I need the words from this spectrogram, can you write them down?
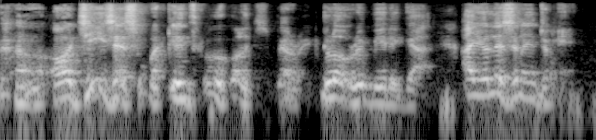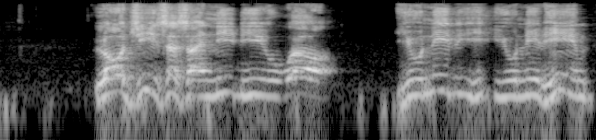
or Jesus working through the Holy Spirit. Glory be to God. Are you listening to me? Lord Jesus, I need you. Well, you need you need him.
